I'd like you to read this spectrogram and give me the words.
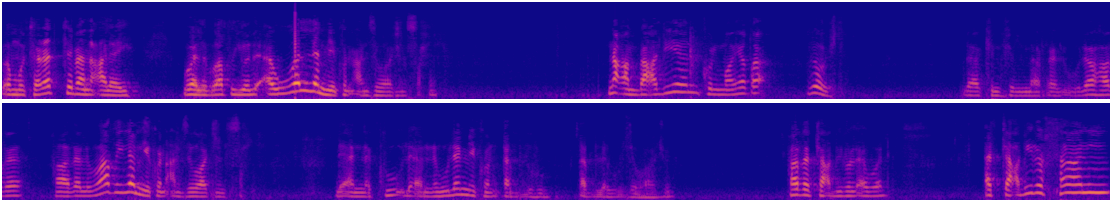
ومترتبا عليه والوضي الأول لم يكن عن زواج صحيح. نعم بعدين كل ما يطع زوجته. لكن في المرة الأولى هذا هذا الواضي لم يكن عن زواج صحيح لأنه, لأنه لم يكن قبله قبله زواج. هذا التعبير الأول. التعبير الثاني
